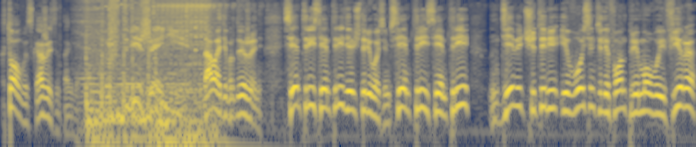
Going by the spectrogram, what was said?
Кто вы, скажите тогда? В движении. Давайте про движение. 7373948. 7373948. Телефон прямого эфира.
